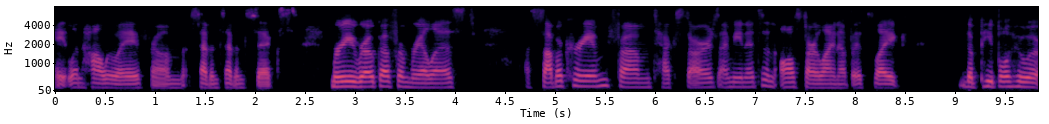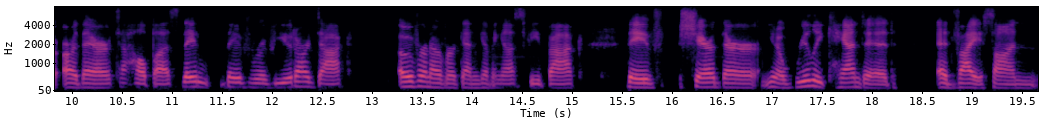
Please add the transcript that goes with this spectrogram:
Caitlin Holloway from 776, Marie Roca from Realist, Saba Kareem from Techstars. I mean, it's an all-star lineup. It's like the people who are there to help us. They they've reviewed our deck over and over again, giving us feedback. They've shared their, you know, really candid advice on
